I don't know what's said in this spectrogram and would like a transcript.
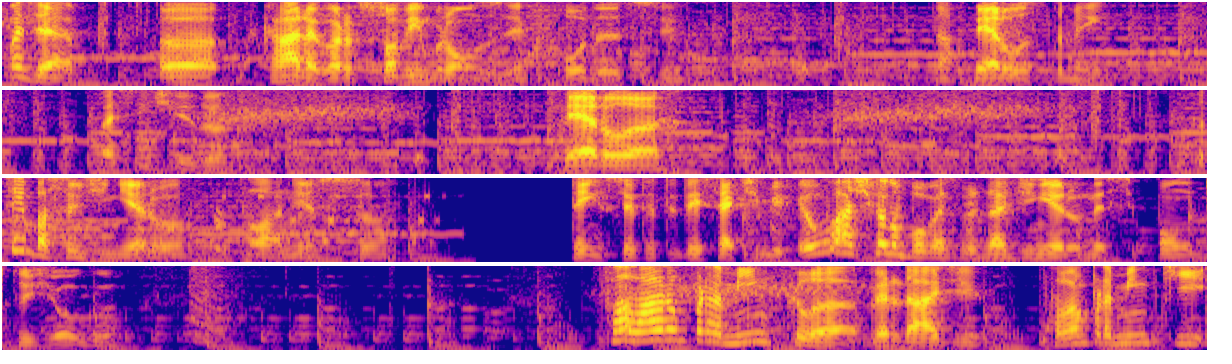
Mas é. Uh, cara, agora só vem bronze. Foda-se. Na pérolas também. Faz sentido. Pérola. Eu tenho bastante dinheiro por falar nisso. Tenho 187 mil. Eu acho que eu não vou mais precisar de dinheiro nesse ponto do jogo. Falaram pra mim, clã, verdade. Falaram pra mim que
